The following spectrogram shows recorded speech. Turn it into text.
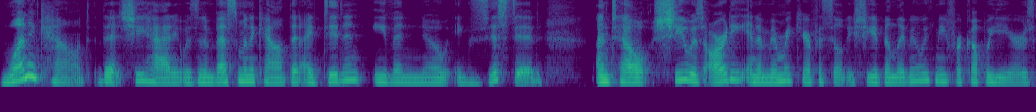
one account that she had, it was an investment account that I didn't even know existed until she was already in a memory care facility. She had been living with me for a couple years.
